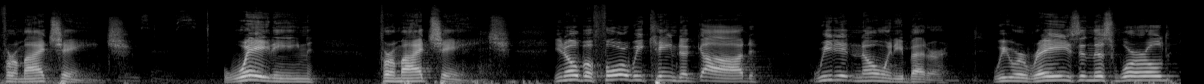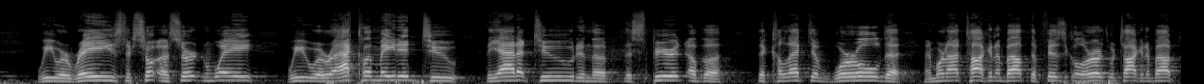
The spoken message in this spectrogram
for my change. Waiting for my change. You know, before we came to God, we didn't know any better. We were raised in this world, we were raised a, certain way, we were acclimated to the attitude and the, the spirit of the, the collective world. Uh, and we're not talking about the physical earth, we're talking about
